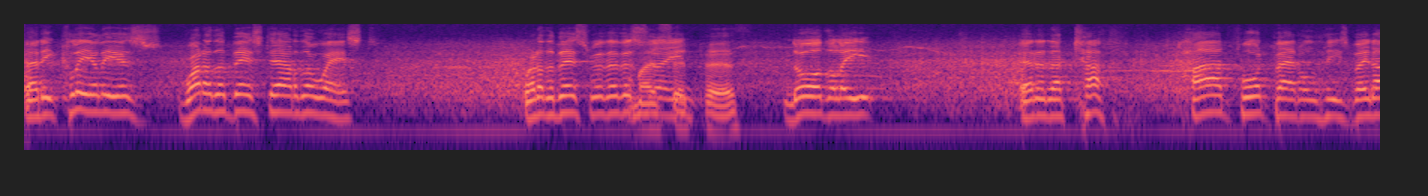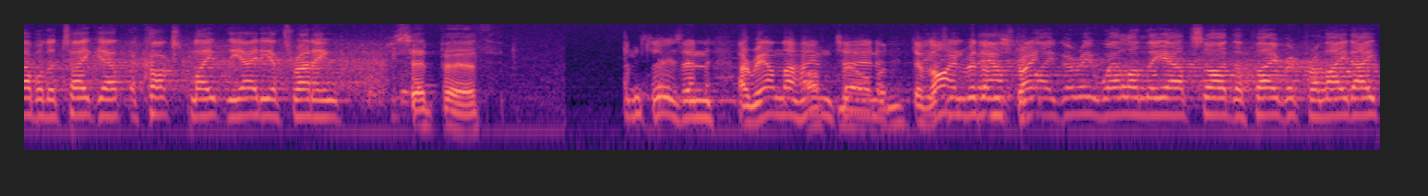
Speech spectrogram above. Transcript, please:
And he clearly is one of the best out of the West. One of the best we've ever Almost seen. said Perth. Northerly. And in a tough, hard-fought battle, he's been able to take out the Cox Plate, the 80th running. Said Perth. Season around the home Off turn. Melbourne. Divine He Rhythm bounced straight. away very well on the outside, the favourite from 8-8.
